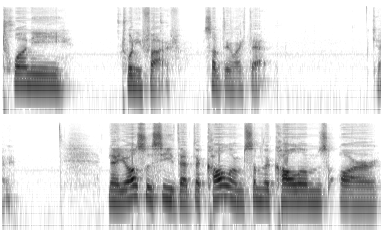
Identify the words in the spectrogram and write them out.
2025 something like that. Okay now you also see that the columns, some of the columns are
